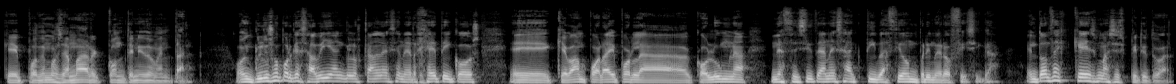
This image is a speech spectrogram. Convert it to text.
que podemos llamar contenido mental? o incluso porque sabían que los canales energéticos eh, que van por ahí por la columna necesitan esa activación primero física. Entonces, ¿qué es más espiritual?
